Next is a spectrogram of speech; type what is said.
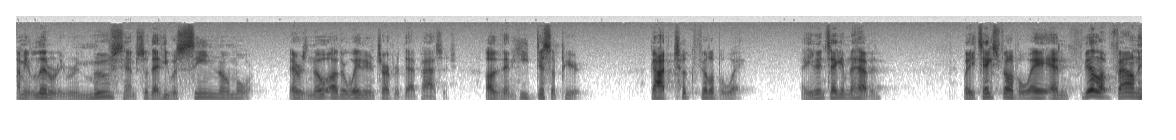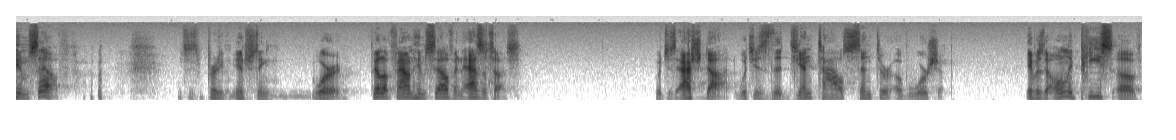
I mean, literally removes him so that he was seen no more. There is no other way to interpret that passage other than he disappeared. God took Philip away. Now, he didn't take him to heaven, but he takes Philip away, and Philip found himself, which is a pretty interesting word. Philip found himself in Azotus, which is Ashdod, which is the Gentile center of worship. It was the only piece of,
